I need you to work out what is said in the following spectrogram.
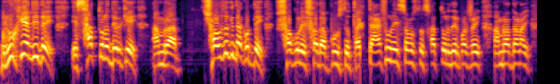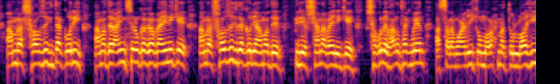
রুখিয়ে দিতে এই ছাত্রদেরকে আমরা সহযোগিতা করতে সকলে সদা প্রস্তুত থাকে। তাই আসুন এই সমস্ত ছাত্রদের পাশে আমরা দাঁড়াই, আমরা সহযোগিতা করি, আমাদের আইন শৃঙ্খলা বাহিনীকে আমরা সহযোগিতা করি, আমাদের প্রিয় সেনাবাহিনীকে। সকলে ভালো থাকবেন। আসসালামু আলাইকুম রহমতুল্লাহি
